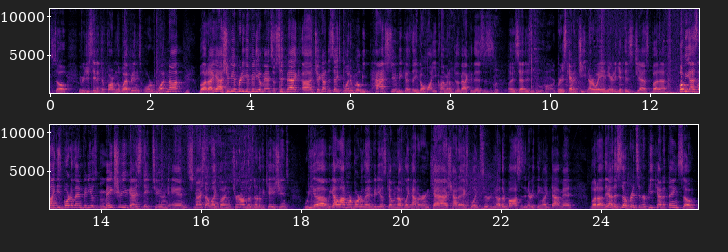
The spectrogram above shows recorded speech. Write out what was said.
So if you're just in it to farm the weapons or whatnot. But uh, yeah, it should be a pretty good video, man. So sit back, uh, check out this exploit. It will be patched soon because they don't want you climbing up to the back of this. This is, like I said, we're just kind of cheating our way in here to get this chest. But uh, hope you guys like these Borderland videos. Make sure you guys stay tuned and smash that like button. Turn on those notifications. We, uh, we got a lot more Borderland videos coming up, like how to earn cash, how to exploit certain other bosses, and everything like that, man. But uh, yeah, this is a rinse and repeat kind of thing. So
